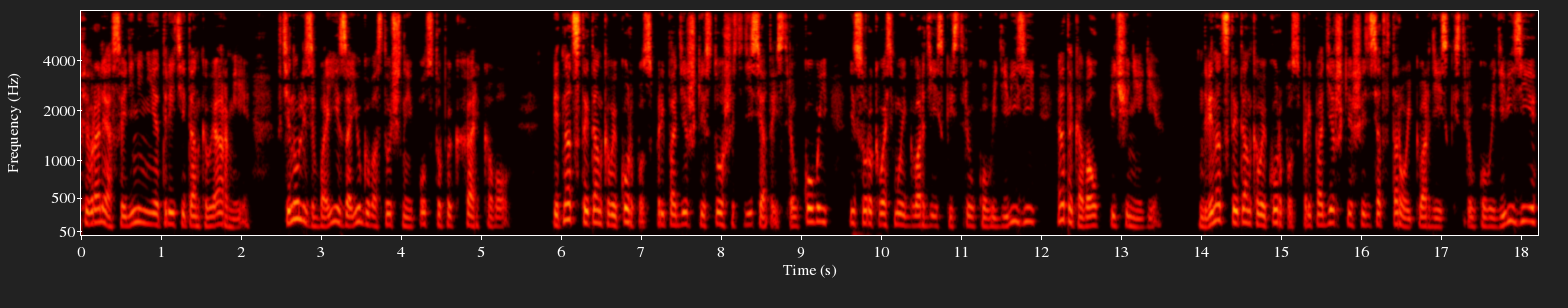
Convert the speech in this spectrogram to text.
февраля соединения 3-й танковой армии втянулись в бои за юго-восточные подступы к Харькову. 15-й танковый корпус при поддержке 160-й стрелковой и 48-й гвардейской стрелковой дивизий атаковал Печенеги. 12-й танковый корпус при поддержке 62-й гвардейской стрелковой дивизии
